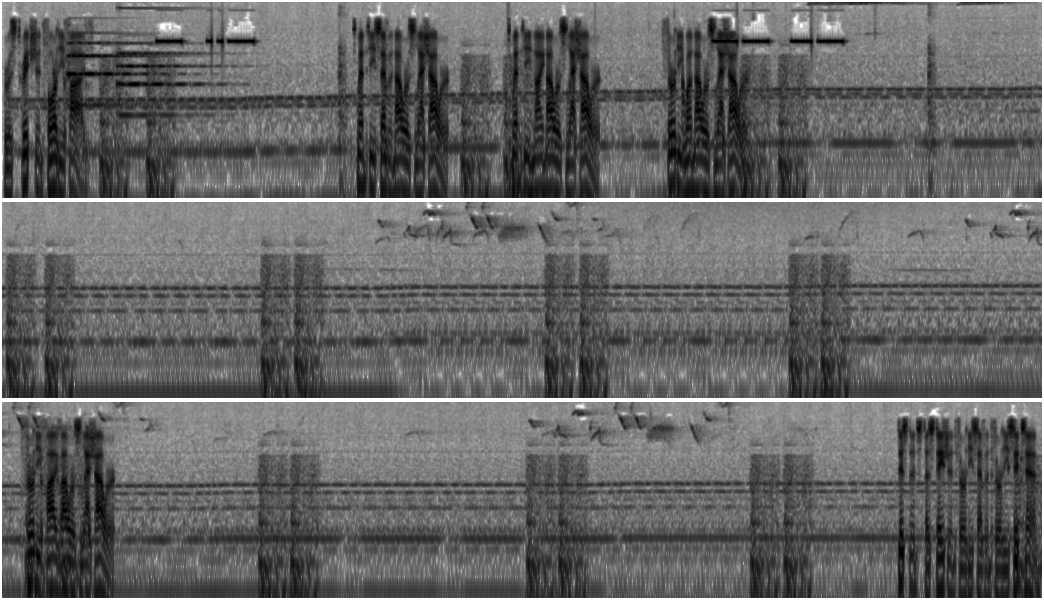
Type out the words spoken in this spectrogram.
Restriction forty-five. Twenty-seven hours slash hour. Twenty-nine hours slash hour. Thirty-one hours slash hour. Thirty-five hours slash hour. Distance to station thirty-seven thirty-six m.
